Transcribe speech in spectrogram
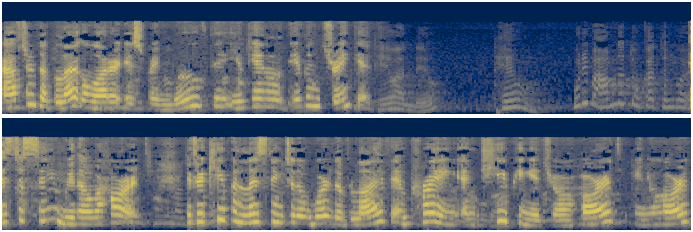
after the black water is removed, you can even drink it. It's the same with our heart. If you keep on listening to the word of life and praying and keeping it your heart in your heart,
